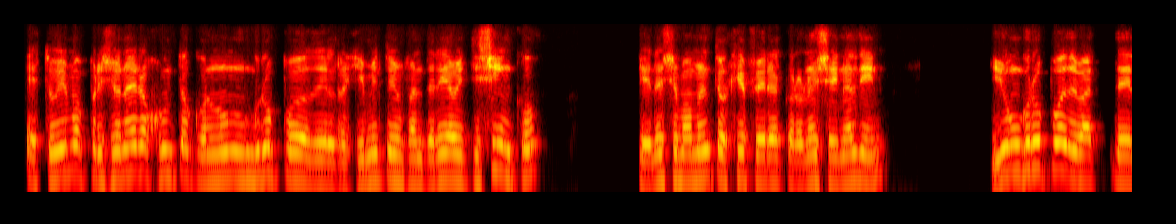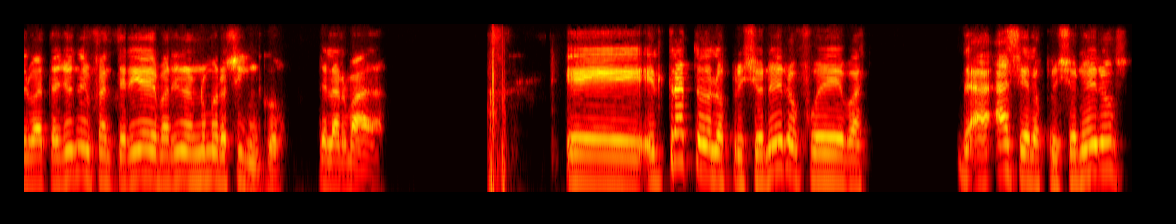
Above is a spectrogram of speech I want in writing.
Estuvimos prisioneros junto con un grupo del Regimiento de Infantería 25, que en ese momento el jefe era el coronel Seinaldín, y un grupo del Batallón de Infantería de Marina número 5 de la Armada. Eh, el trato de los prisioneros fue hacia los prisioneros,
